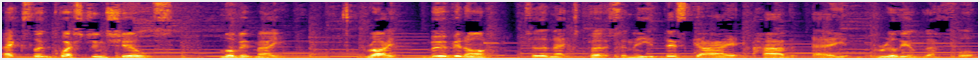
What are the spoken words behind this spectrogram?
Excellent question, Shilts. Love it, mate. Right, moving on to the next person. He, this guy had a brilliant left foot,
